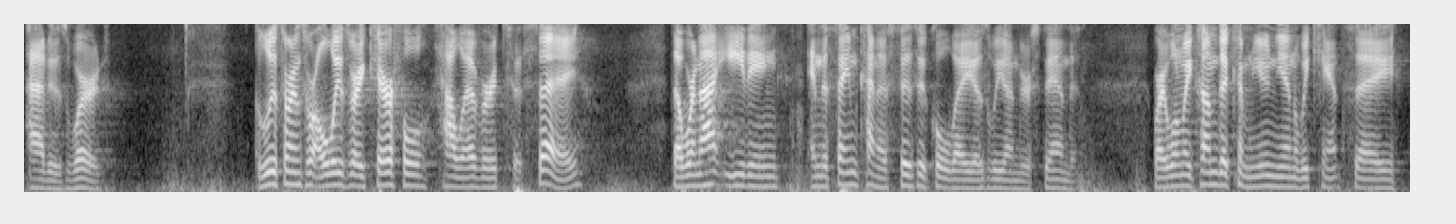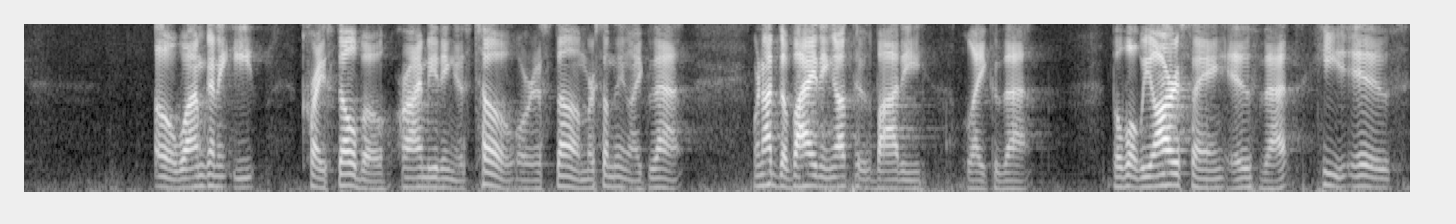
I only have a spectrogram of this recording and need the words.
at His word. Lutherans were always very careful, however, to say that we're not eating in the same kind of physical way as we understand it. Right? When we come to communion, we can't say, oh, well, I'm going to eat Christ's elbow, or I'm eating his toe or his thumb, or something like that. We're not dividing up his body like that. But what we are saying is that he is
